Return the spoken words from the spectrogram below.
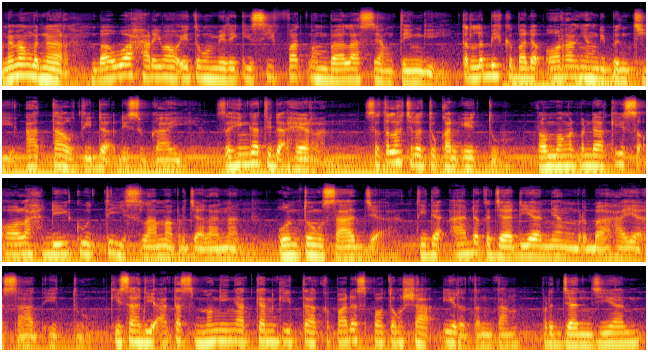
Memang benar bahwa harimau itu memiliki sifat membalas yang tinggi, terlebih kepada orang yang dibenci atau tidak disukai, sehingga tidak heran setelah celetukan itu Rombongan pendaki seolah diikuti selama perjalanan. Untung saja tidak ada kejadian yang berbahaya saat itu. Kisah di atas mengingatkan kita kepada sepotong syair tentang perjanjian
